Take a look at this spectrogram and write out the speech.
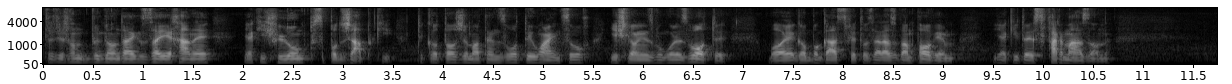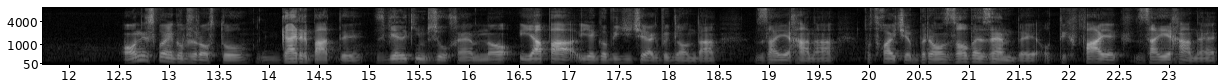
przecież on wygląda jak zajechany jakiś lump spod żabki. Tylko to, że ma ten złoty łańcuch, jeśli on jest w ogóle złoty, bo o jego bogactwie to zaraz wam powiem, jaki to jest farmazon. On jest mojego wzrostu, garbaty, z wielkim brzuchem. No, japa jego widzicie, jak wygląda, zajechana. Posłuchajcie, brązowe zęby od tych fajek zajechane.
